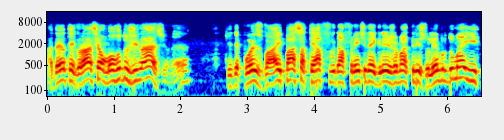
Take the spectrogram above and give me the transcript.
A Dante Grossi é o morro do ginásio, né? Que depois vai e passa até a, na frente da igreja matriz. Eu lembro do Maí.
